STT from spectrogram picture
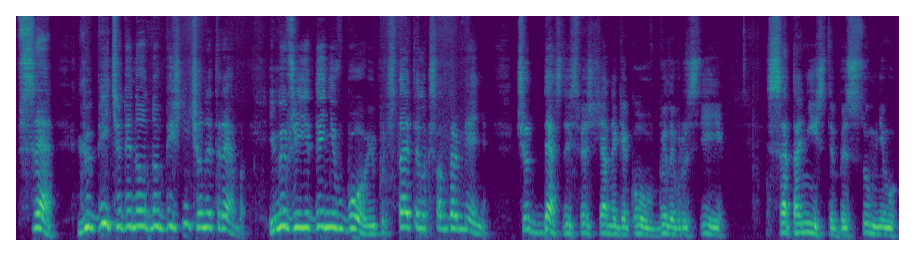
Все. Любіть один одного, більш нічого не треба. І ми вже єдині в Богові. Почитайте Олександр Меня. Чудесний священник, якого вбили в Росії сатаністи, без сумніву,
